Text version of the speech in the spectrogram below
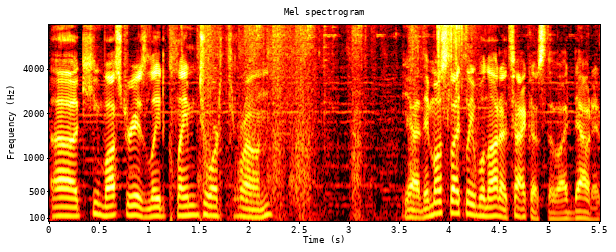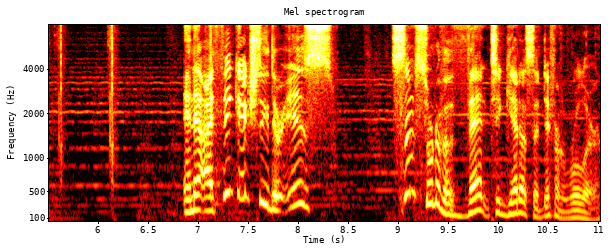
Uh, King of Austria has laid claim to our throne. Yeah, they most likely will not attack us, though. I doubt it. And I think, actually, there is some sort of event to get us a different ruler,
